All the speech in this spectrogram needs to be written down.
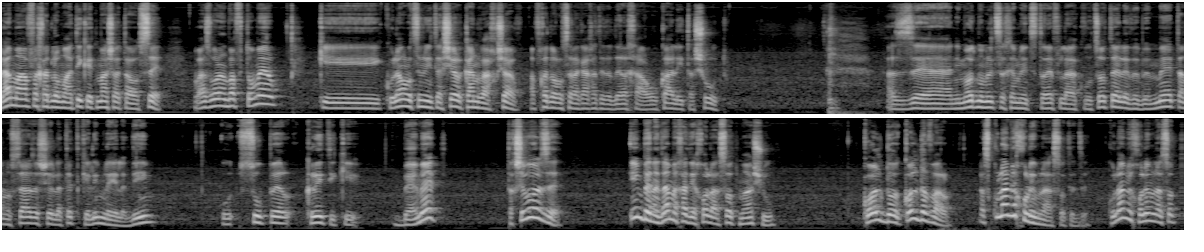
למה אף אחד לא מעתיק את מה שאתה עושה? ואז וורן באפט אומר, כי כולם רוצים להתעשר כאן ועכשיו. אף אחד לא רוצה לקחת את הדרך הארוכה להתעשרות. אז uh, אני מאוד ממליץ לכם להצטרף לקבוצות האלה, ובאמת הנושא הזה של לתת כלים לילדים הוא סופר קריטי, כי באמת, תחשבו על זה, אם בן אדם אחד יכול לעשות משהו, כל, דו, כל דבר, אז כולם יכולים לעשות את זה. כולם יכולים לעשות,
